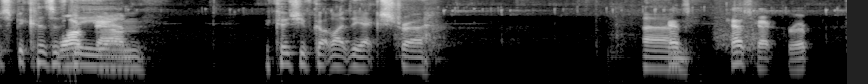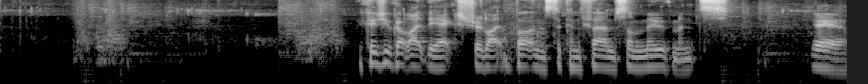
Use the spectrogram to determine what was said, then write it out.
just because of the down. um, because you've got like the extra. Um, Cat's, cat's got grip. because you've got like the extra like buttons to confirm some movements. Yeah.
